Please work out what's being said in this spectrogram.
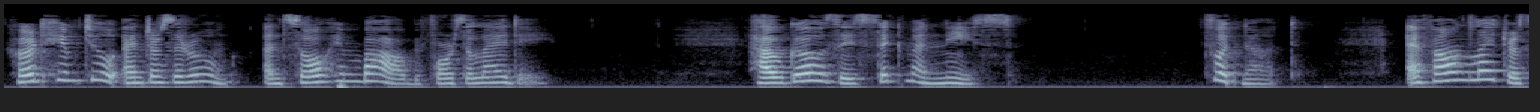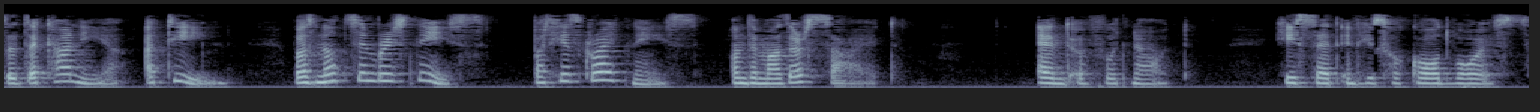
heard him too enter the room and saw him bow before the lady. How go these sick men, niece? [Footnote: I found later that the Khania, Atene, was not Simbri's niece, but his great niece, on the mother's side. End of footnote, he said in his cold voice.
